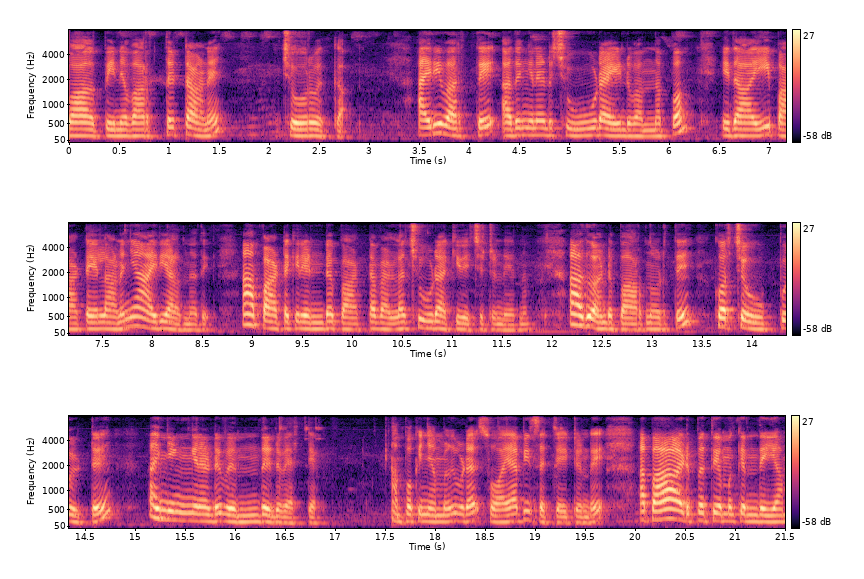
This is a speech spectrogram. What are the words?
വാ പിന്നെ വറുത്തിട്ടാണ് ചോറ് വെക്കുക അരി വറുത്ത് അതിങ്ങനെ ചൂടായിട്ട് വന്നപ്പം ഇതായി പാട്ടയിലാണ് ഞാൻ അരി അളന്നത്. ആ പാട്ടയ്ക്ക് രണ്ട് പാട്ട വെള്ളം ചൂടാക്കി വെച്ചിട്ടുണ്ടായിരുന്നു. അതുകൊണ്ട് കണ്ട് പാർന്നു കൊടുത്ത് കുറച്ച് ഉപ്പ് ഇട്ട് അതിങ്ങനെ വെന്തുണ്ട് വരട്ടെ. അപ്പോൾ ഒക്കെ നമ്മൾ ഇവിടെ സോയാബീൻ സെറ്റ് ആയിട്ടുണ്ട്. അപ്പോൾ ആ അടുപ്പത്ത് നമുക്ക് എന്ത് ചെയ്യാം?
